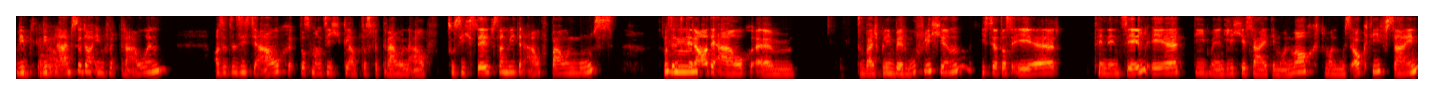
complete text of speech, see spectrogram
Wie, genau. wie bleibst du da im Vertrauen? Also das ist ja auch, dass man sich, glaube das Vertrauen auch zu sich selbst dann wieder aufbauen muss. Also mhm. jetzt gerade auch ähm, zum Beispiel im Beruflichen ist ja das eher tendenziell eher die männliche Seite. Man macht, man muss aktiv sein.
